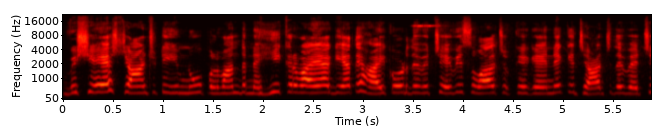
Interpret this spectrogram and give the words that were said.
ਵਿਸ਼ੇਸ਼ ਜਾਂਚ ਟੀਮ ਨੂੰ ਉਪਲਬਧ ਨਹੀਂ ਕਰਵਾਇਆ ਗਿਆ ਤੇ ਹਾਈ ਕੋਰਟ ਦੇ ਵਿੱਚ ਇਹ ਵੀ ਸਵਾਲ ਚੁੱਕੇ ਗਏ ਨੇ ਕਿ ਜਾਂਚ ਦੇ ਵਿੱਚ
